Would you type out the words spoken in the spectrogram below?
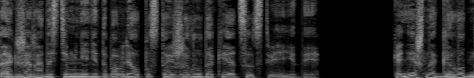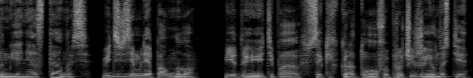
Также радости мне не добавлял пустой желудок и отсутствие еды. Конечно, голодным я не останусь, ведь в земле полно еды, типа всяких кротов и прочей живности.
